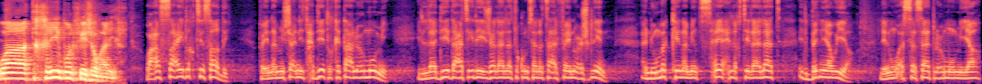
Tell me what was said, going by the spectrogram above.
وتخريب في جوهرها. وعلى الصعيد الاقتصادي فإن من شأن تحديث القطاع العمومي الذي دعت إليه جلالتكم سنة 2020 أن يمكن من تصحيح الاختلالات البنيوية للمؤسسات العمومية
